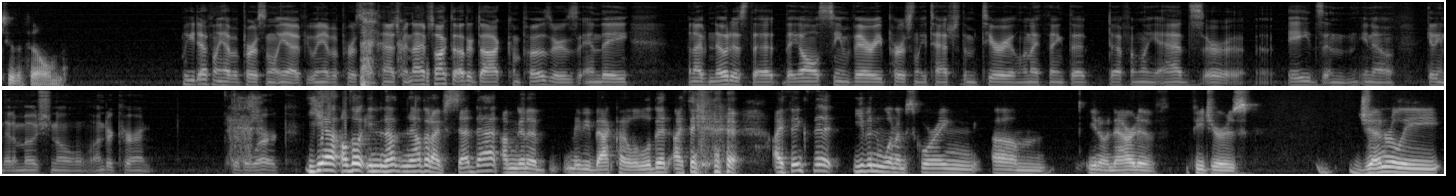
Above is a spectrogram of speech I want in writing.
to the film. Well, you definitely have a personal, yeah. If you, when you have a personal attachment, and I've talked to other doc composers, and they, and I've noticed that they all seem very personally attached to the material, and I think that definitely adds or uh, aids in you know getting that emotional undercurrent to the work. Yeah, although now, now that I've said that, I'm gonna maybe backpedal a little bit. I think I think that even when I'm scoring, um, you know, narrative features, generally,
